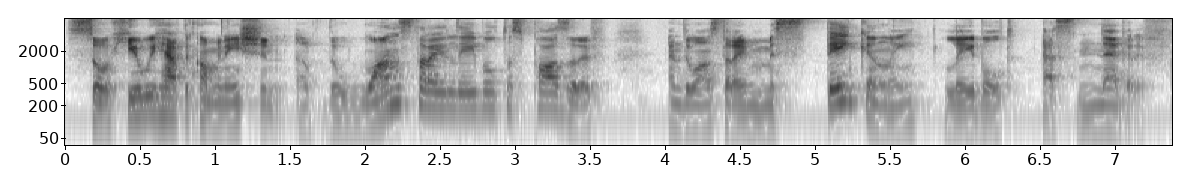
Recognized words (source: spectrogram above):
So here we have the combination of the ones that I labeled as positive and the ones that I mistakenly labeled as negative.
